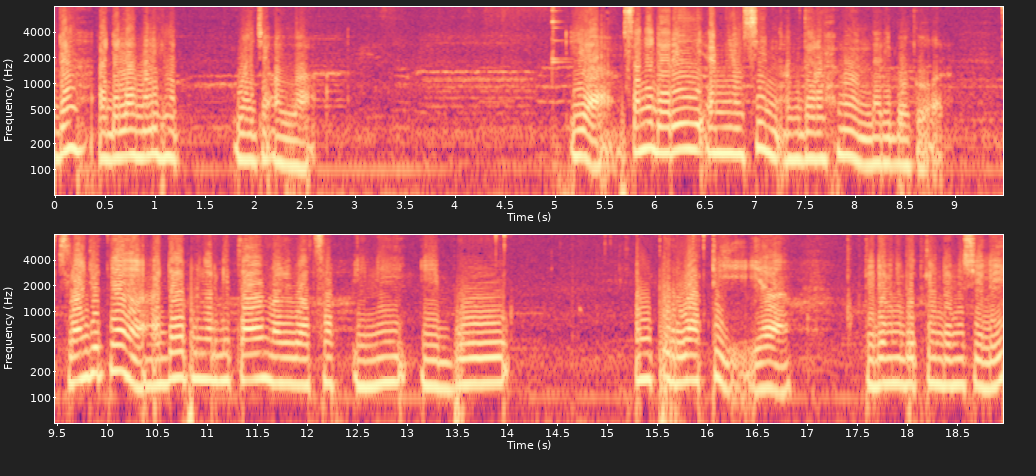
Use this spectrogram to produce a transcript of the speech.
ada adalah melihat wajah Allah. Iya, pesannya dari M. Yasin Abdurrahman dari Bogor. Selanjutnya ada pendengar kita melalui WhatsApp ini Ibu Empurwati ya. Tidak menyebutkan domisili.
